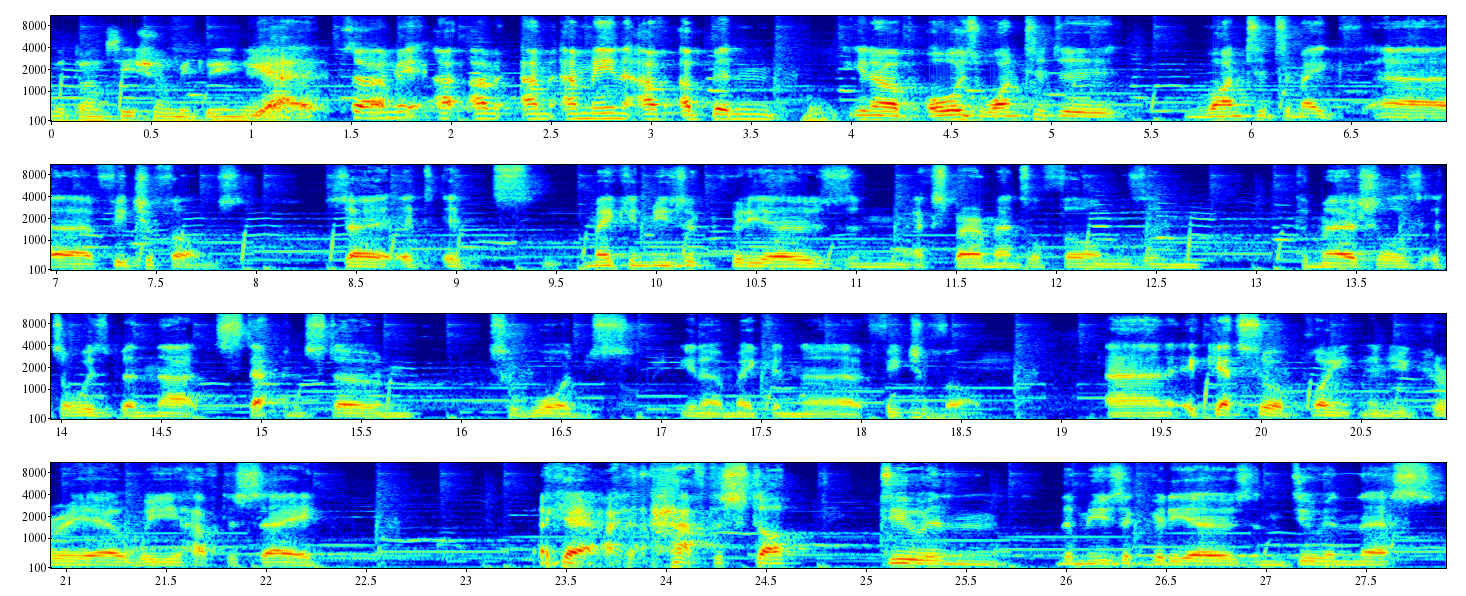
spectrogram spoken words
The transition between. Yeah. So I mean, I, I, I, mean, I've, I've been, you know, I've always wanted to wanted to make uh, feature films. So it, it's making music videos and experimental films and commercials. It's always been that stepping stone towards, you know, making a feature film. And it gets to a point in your career where you have to say, okay, I have to stop doing the music videos and doing this,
